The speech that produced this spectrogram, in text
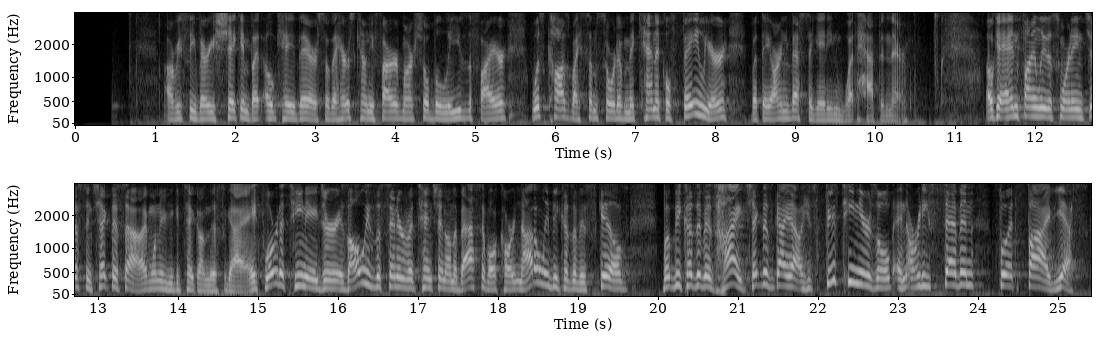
Obviously very shaken, but okay there. So the Harris County Fire Marshal believes the fire was caused by some sort of mechanical failure, but they are investigating what happened there. Okay, and finally this morning, Justin, check this out. I wonder if you could take on this guy. A Florida teenager is always the center of attention on the basketball court, not only because of his skills, but because of his height. Check this guy out. He's 15 years old and already seven foot five. Yes,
